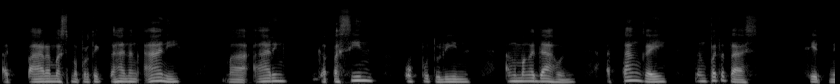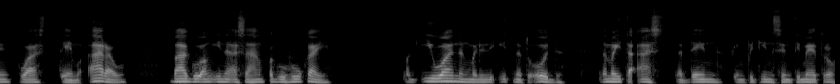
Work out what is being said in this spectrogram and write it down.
at para mas maprotektahan ang ani, maaaring gapasin o putulin ang mga dahon at tangkay ng patatas sitning puwas temo araw bago ang inaasahang paghuhukay. Mag-iwan ng maliliit na tuod na may taas na 10-15 cm.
